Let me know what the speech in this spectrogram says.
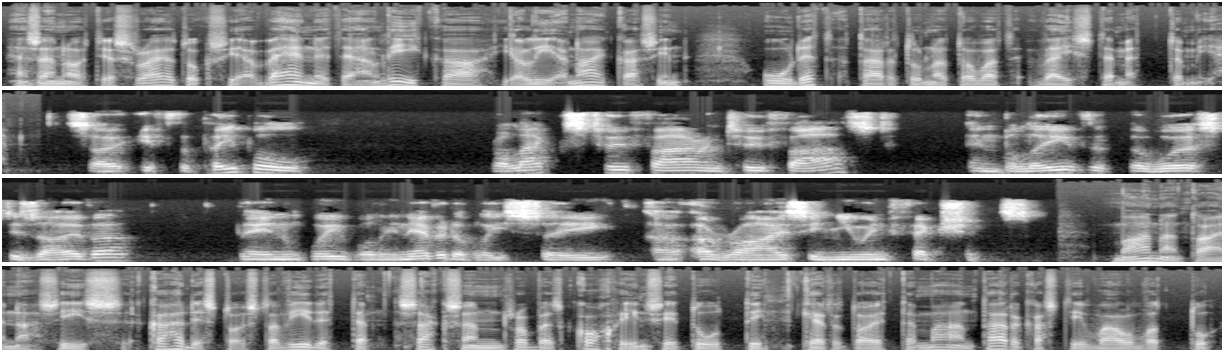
Hän sanoi, että jos rajoituksia vähennetään liikaa ja liian aikaisin, uudet tartunnat ovat väistämättömiä. So if the people relax too far and too fast and believe that the worst is over, then we will inevitably see a, rise in new infections. Maanantaina siis 12.5. Saksan Robert Koch-instituutti kertoi, että maan tarkasti valvottu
